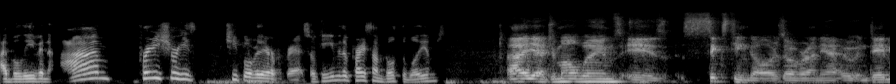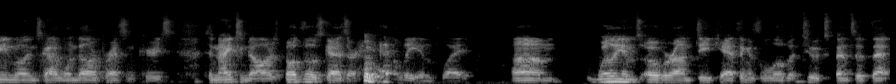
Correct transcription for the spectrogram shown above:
I believe, and I'm pretty sure he's cheap over there, Grant. So can you give me the price on both the Williams? Uh, yeah, Jamaal Williams is sixteen dollars over on Yahoo, and Damien Williams got a one dollar price increase to nineteen dollars. Both of those guys are heavily in play. Um, Williams over on DK, I think is a little bit too expensive. That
